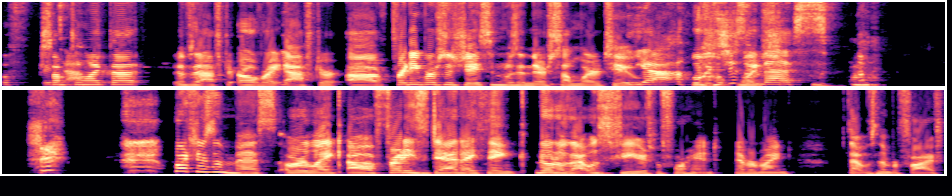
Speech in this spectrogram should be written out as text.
Bef- it's Something like that. It was after. Oh, right, after. Uh, Freddy versus Jason was in there somewhere too. Yeah, which is a mess. which is a mess. Or like, uh, Freddy's dead. I think. No, no, that was a few years beforehand. Never mind. That was number five.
